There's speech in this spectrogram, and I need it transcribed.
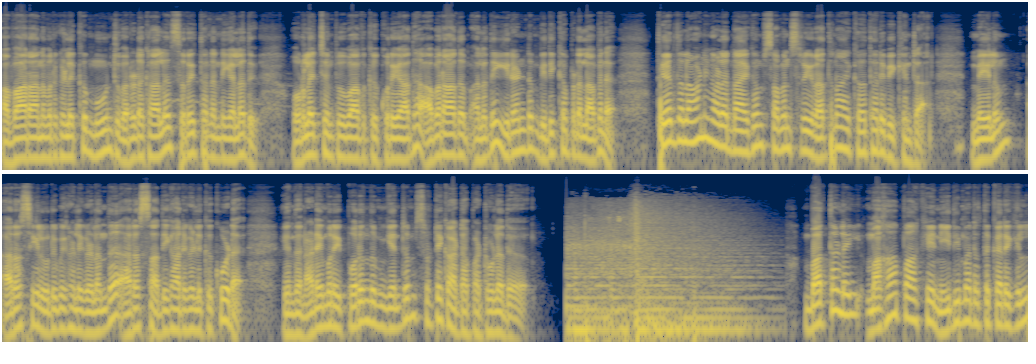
அவ்வாறானவர்களுக்கு மூன்று வருட கால சிறை தண்டனை அல்லது ஒரு லட்சம் ரூபாவுக்கு குறையாத அபராதம் அல்லது இரண்டும் விதிக்கப்படலாம் என தேர்தல் ஆணையாளர் நாயகம் சவன் ஸ்ரீ ரத்நாயக்கா தெரிவிக்கின்றார். மேலும் அரசியல் உரிமைகளை இழந்த அரசு அதிகாரிகளுக்கு கூட இந்த நடைமுறை பொருந்தும் என்றும் சுட்டிக்காட்டப்பட்டுள்ளது. பத்தளை மகாபாகே நீதிமன்றத்துக்கு அருகில்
